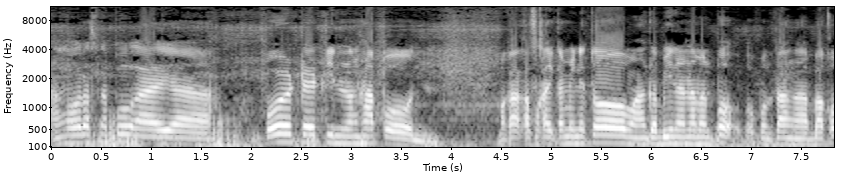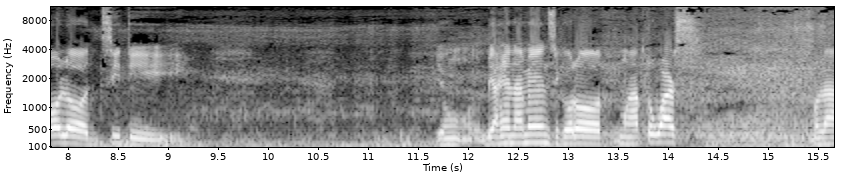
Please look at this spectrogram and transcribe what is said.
Ang oras na po ay ah, 4.30 na ng hapon. Makakasakay kami nito. Mga gabi na naman po. Pupuntang ah, Bacolod City. Yung biyahe namin siguro mga 2 hours mula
